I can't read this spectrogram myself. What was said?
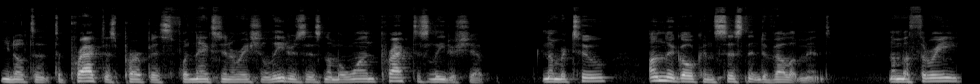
you know, to, to practice purpose for next generation leaders is number one, practice leadership. Number two, undergo consistent development. Number three,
